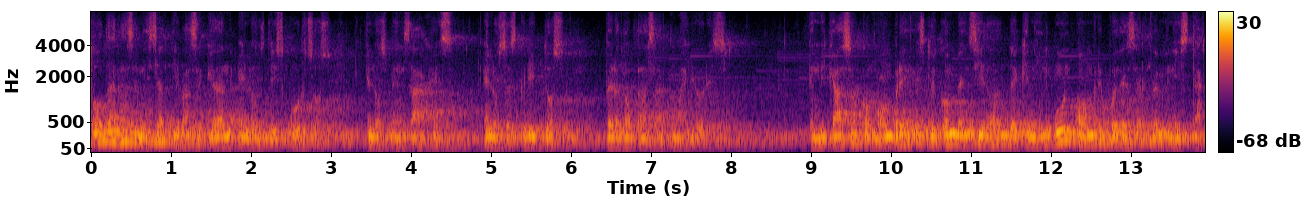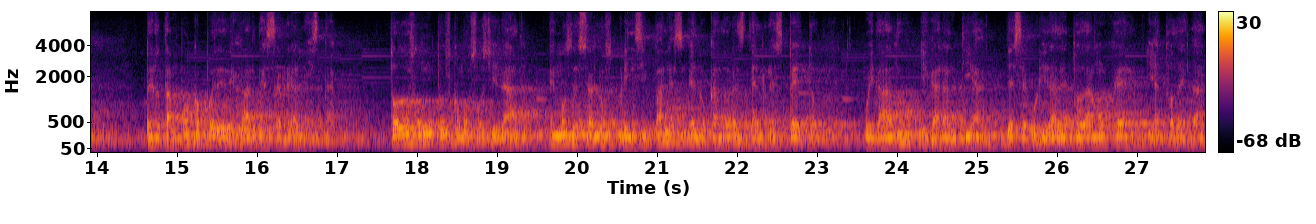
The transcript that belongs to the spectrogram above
todas las iniciativas se quedan en los discursos, en los mensajes, en los escritos, pero no pasa a mayores. En mi caso, como hombre, estoy convencido de que ningún hombre puede ser feminista pero tampoco puede dejar de ser realista. Todos juntos como sociedad hemos de ser los principales educadores del respeto, cuidado y garantía de seguridad de toda mujer y a toda edad.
